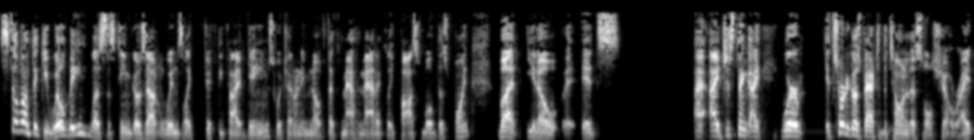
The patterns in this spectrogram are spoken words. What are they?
Still don't think he will be unless this team goes out and wins like 55 games, which I don't even know if that's mathematically possible at this point. But, you know, it's, I, I just think I, we're, it sort of goes back to the tone of this whole show, right?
